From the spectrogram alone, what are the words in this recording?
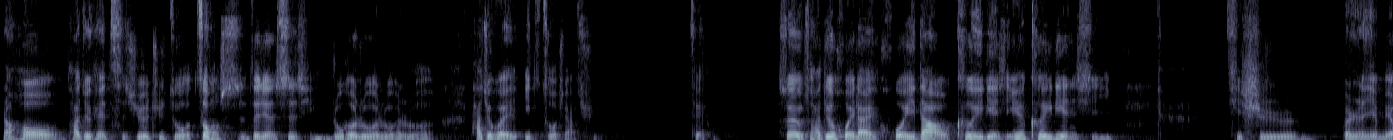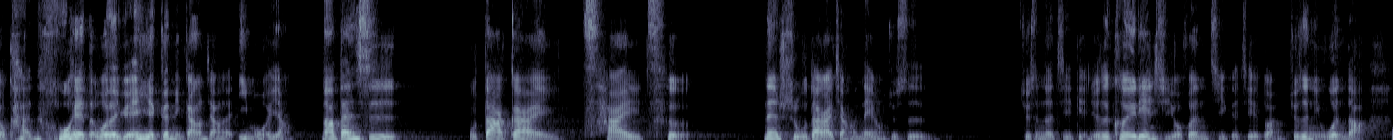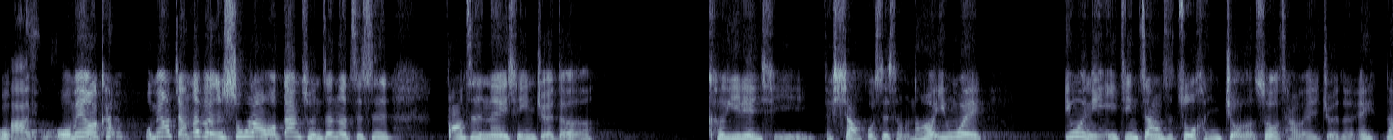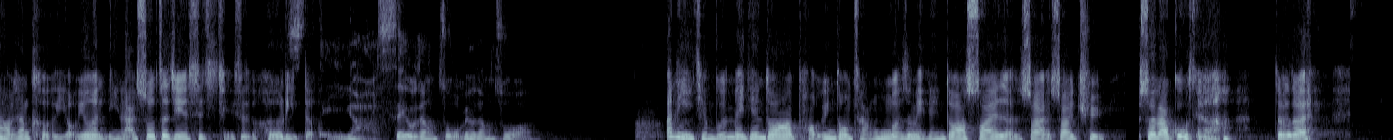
然后他就可以持续的去做，纵使这件事情如何如何如何如何，他就会一直做下去，这样。所以他就回来回到刻意练习，因为刻意练习，其实本人也没有看，我也我的原因也跟你刚刚讲的一模一样。然后，但是我大概猜测，那书大概讲的内容就是。就是那几点，就是刻意练习有分几个阶段。就是你问到我，我没有要看，我没有讲那本书啦。我单纯真的只是发自内心觉得刻意练习的效果是什么。然后因为因为你已经这样子做很久了，所以我才会觉得，哎、欸，那好像可以哦。因为你来说这件事情是合理的。哎呀，谁有这样做？我没有这样做啊。啊，你以前不是每天都要跑运动场，或者是每天都要摔人摔来摔去？摔到骨折，对不对？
